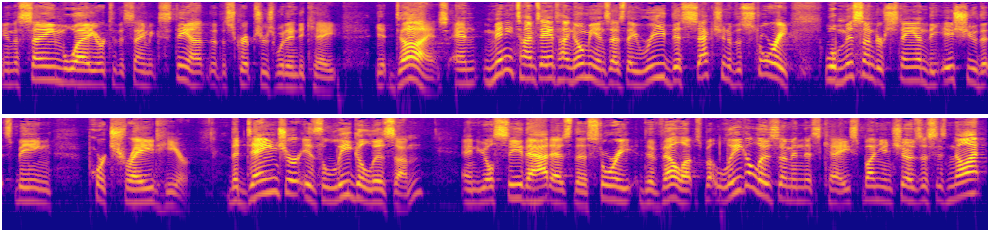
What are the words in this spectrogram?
in the same way or to the same extent that the scriptures would indicate it does. And many times, antinomians, as they read this section of the story, will misunderstand the issue that's being portrayed here. The danger is legalism, and you'll see that as the story develops. But legalism in this case, Bunyan shows us, is not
